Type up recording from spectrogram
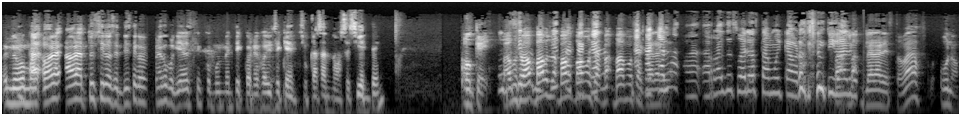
No, ma- ahora, ahora tú sí lo sentiste, conejo, porque ya ves que comúnmente conejo dice que en su casa no se sienten. Ok, Pues vamos, vamos, vamos, vamos, a, vamos a Acá aclarar. a, a ras de suelo está muy cabrón sentir Va- va algo. a aclarar esto, ¿va? Uno,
